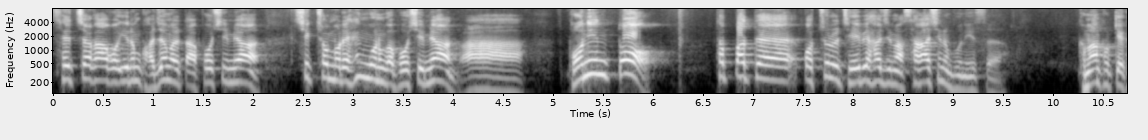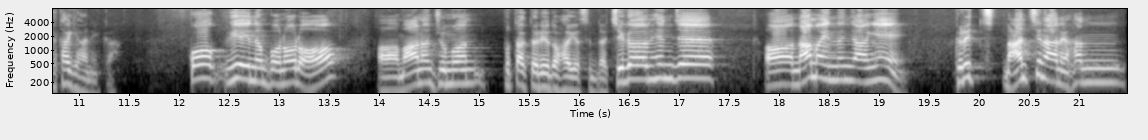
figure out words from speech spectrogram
세척하고 이런 과정을 딱 보시면 식초물에 헹구는 거 보시면 아 본인 또 텃밭에 고추를 재배하지만 사가시는 분이 있어요. 그만큼 깨끗하게 하니까. 꼭 위에 있는 번호로 어, 많은 주문 부탁드리도록 하겠습니다. 지금 현재 어, 남아 있는 양이 그렇지 많지는 않아요. 한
